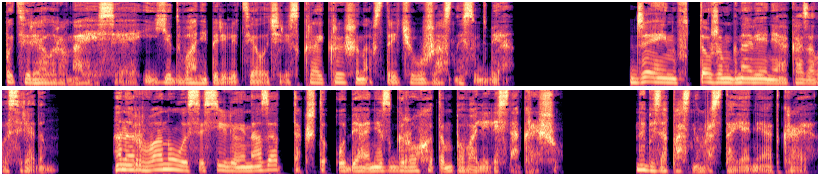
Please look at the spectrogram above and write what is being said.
Потеряла равновесие и едва не перелетела через край крыши навстречу ужасной судьбе. Джейн в то же мгновение оказалась рядом. Она рванула Сесилию назад, так что обе они с грохотом повалились на крышу на безопасном расстоянии от края.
